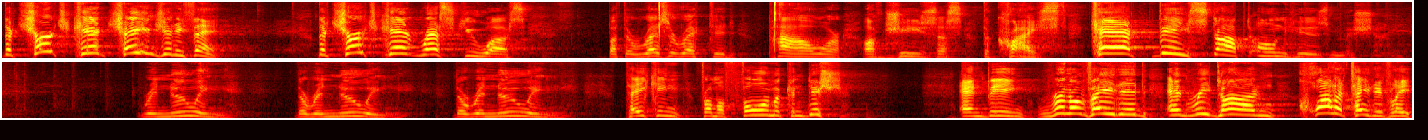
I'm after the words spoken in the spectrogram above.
The church can't change anything. The church can't rescue us, but the resurrected power of Jesus the Christ can't be stopped on his mission. Renewing, the renewing, the renewing, taking from a former condition and being renovated and redone qualitatively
